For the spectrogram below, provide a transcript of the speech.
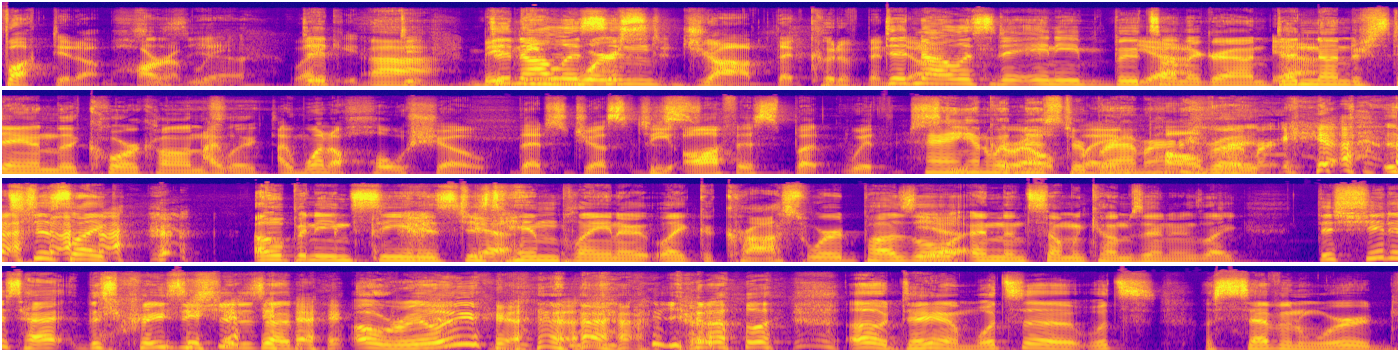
fucked it up horribly. yeah. Like, Did- it Ah. did, Did not the listen- worst job that could have been did done. not listen to any boots Yeah. on the ground. Didn't understand the core I, conflict. I want a whole show that's just, The Office, but with Hanging Steve with Carell Mr. playing Bremer? Paul Right. Bremer. Yeah. it's just like opening scene is just Yeah. him playing a like a crossword puzzle, Yeah. and then someone comes in and is like. This shit is ha- this crazy shit is happening. Oh really? you know, like, oh damn. What's a what's a seven word?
